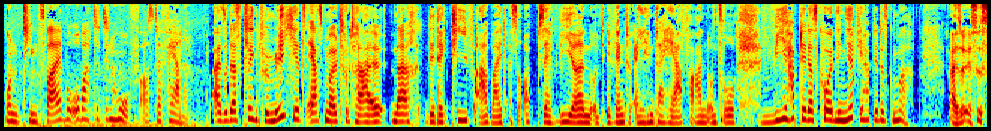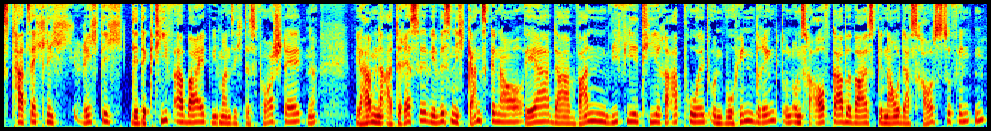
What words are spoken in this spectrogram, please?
Und Team 2 beobachtet den Hof aus der Ferne. Also das klingt für mich jetzt erstmal total nach Detektivarbeit, also observieren und eventuell hinterherfahren und so. Wie habt ihr das koordiniert? Wie habt ihr das gemacht? Also es ist tatsächlich richtig Detektivarbeit, wie man sich das vorstellt. Ne? Wir haben eine Adresse, wir wissen nicht ganz genau, wer da wann, wie viel Tiere abholt und wohin bringt. Und unsere Aufgabe war es, genau das rauszufinden.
